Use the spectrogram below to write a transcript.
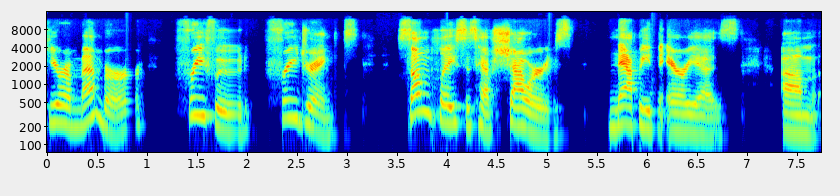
you're a member, free food, free drinks. Some places have showers, napping areas, um,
